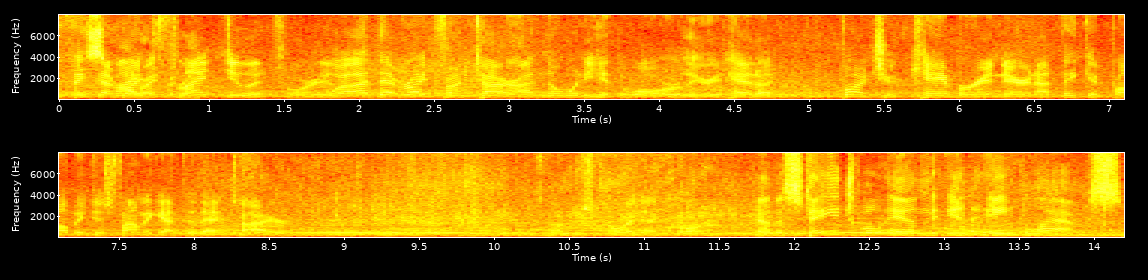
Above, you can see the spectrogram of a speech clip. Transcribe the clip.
I think This that might, right, front. might do it for him. Well, that right front tire, I know when he hit the wall earlier, it had a bunch of camber in there, and I think it probably just finally got to that tire. It's going to destroy that car. Now the stage will end in eight laps.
